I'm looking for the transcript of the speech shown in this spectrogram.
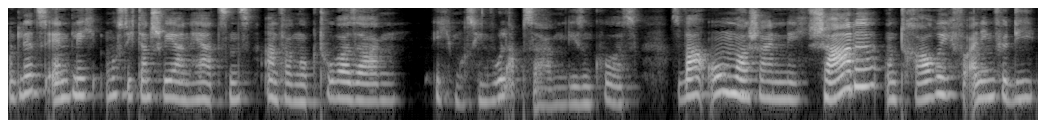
Und letztendlich musste ich dann schweren Herzens Anfang Oktober sagen, ich muss ihn wohl absagen, diesen Kurs. Es war unwahrscheinlich schade und traurig, vor allen Dingen für die,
